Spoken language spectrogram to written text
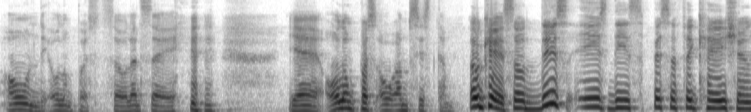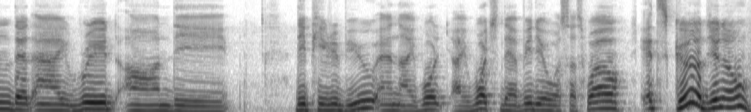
on the Olympus. So let's say, yeah, Olympus OM system. Okay, so this is the specification that I read on the DP review and I watch I watched their videos as well. It's good, you know,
